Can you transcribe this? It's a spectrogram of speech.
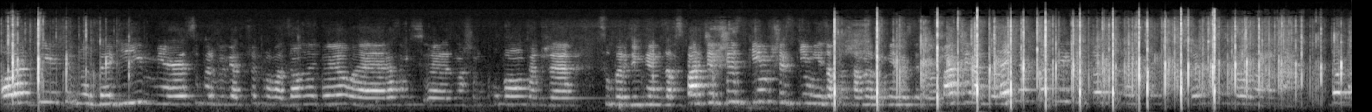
Oraz dzieje się w Norwegii. Super wywiad przeprowadzony był e, razem z, e, z naszym Kubą, także super dziękujemy za wsparcie wszystkim, wszystkim i zapraszamy również jesteśmy otwarci na kolejne wsparcie, jeśli ktoś chce nas. Dobra,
